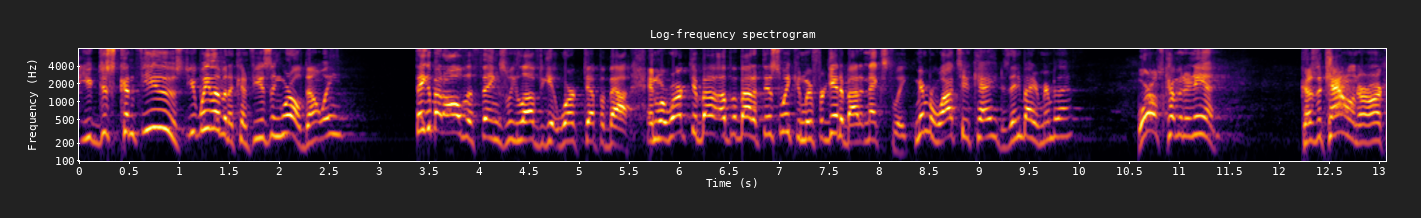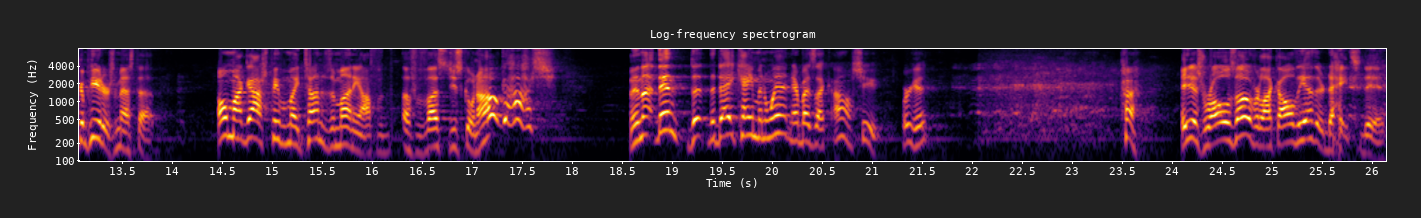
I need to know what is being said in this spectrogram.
You're just confused. We live in a confusing world, don't we? Think about all the things we love to get worked up about. And we're worked about, up about it this week and we forget about it next week. Remember Y2K? Does anybody remember that? World's coming to an end because the calendar on our computer's messed up. Oh my gosh, people made tons of money off of, off of us just going, oh gosh. And then the, the day came and went and everybody's like, oh shoot, we're good. Huh. It just rolls over like all the other dates did.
